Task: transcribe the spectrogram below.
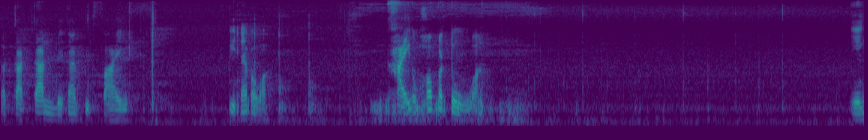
สกัดกั้นโดยการปิดไฟ ปิดได้ปะวะไข่ก็เคาะประตูอะเอง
